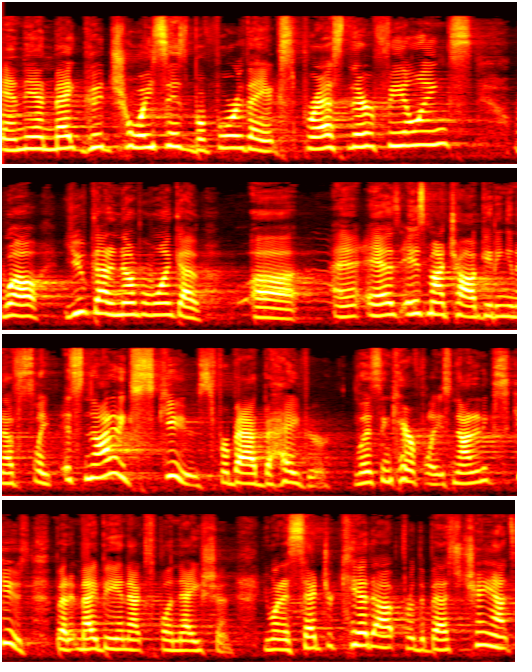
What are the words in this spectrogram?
and then make good choices before they express their feelings. Well, you've got a number one go, uh, is, is my child getting enough sleep? It's not an excuse for bad behavior. Listen carefully. It's not an excuse, but it may be an explanation. You want to set your kid up for the best chance,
